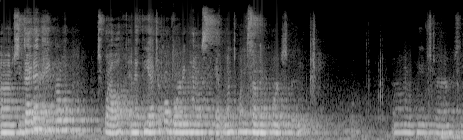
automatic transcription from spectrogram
Um, she died on April 12th in a theatrical boarding house at 127 Court Street. I don't have a page turn, so.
